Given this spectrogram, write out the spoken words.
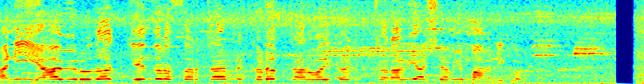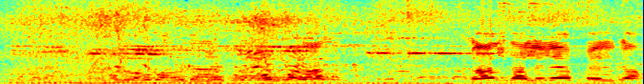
आणि या विरोधात केंद्र सरकारने कडक कारवाई कर- करावी अशी आम्ही मागणी करतो. काल झालेल्या पेलगाम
